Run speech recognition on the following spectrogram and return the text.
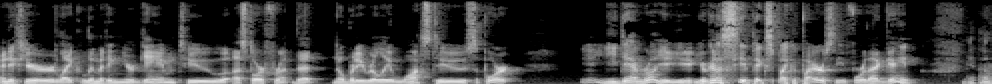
and if you're like limiting your game to a storefront that nobody really wants to support, You damn right. You, you- you're going to see a big spike of piracy for that game. Yeah.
